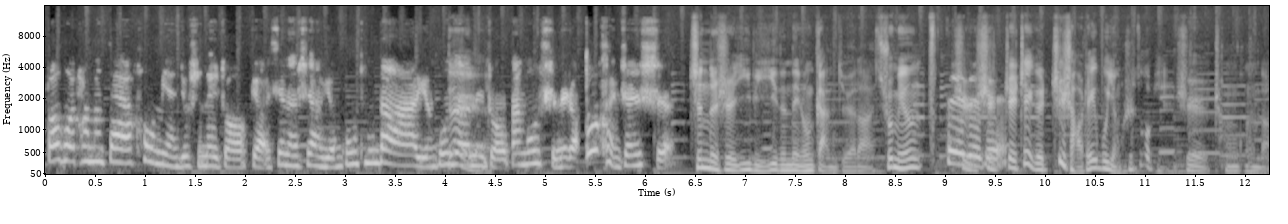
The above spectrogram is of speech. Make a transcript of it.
包括他们在后面就是那种表现的像员工通道啊、员工的那种办公室那种，都很真实，真的是一比一的那种感觉的，说明是是这这个至少这部影视作品是成功的。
